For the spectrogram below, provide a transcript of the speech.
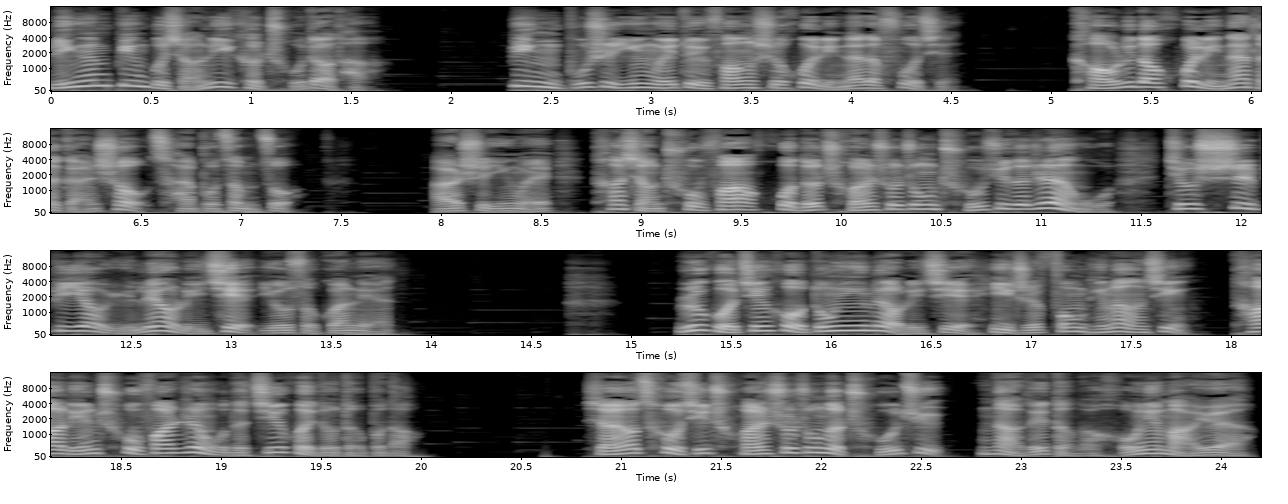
林恩并不想立刻除掉他，并不是因为对方是惠里奈的父亲，考虑到惠里奈的感受才不这么做，而是因为他想触发获得传说中厨具的任务，就势必要与料理界有所关联。如果今后东瀛料理界一直风平浪静，他连触发任务的机会都得不到。想要凑齐传说中的厨具，那得等到猴年马月啊！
